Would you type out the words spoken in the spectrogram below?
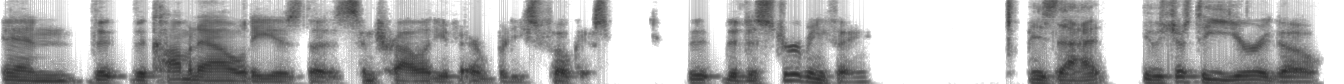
And the, the commonality is the centrality of everybody's focus. The, the disturbing thing is that it was just a year ago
